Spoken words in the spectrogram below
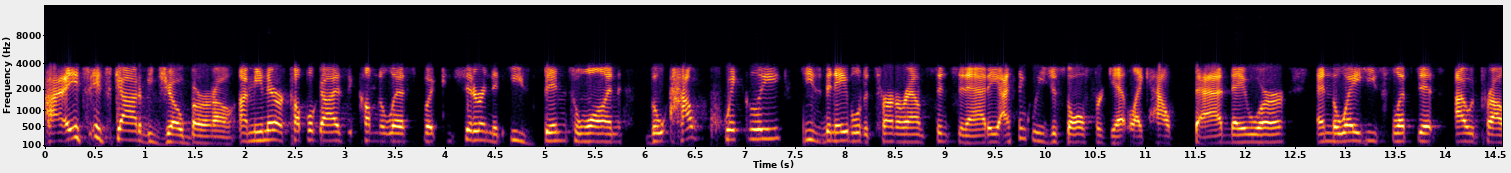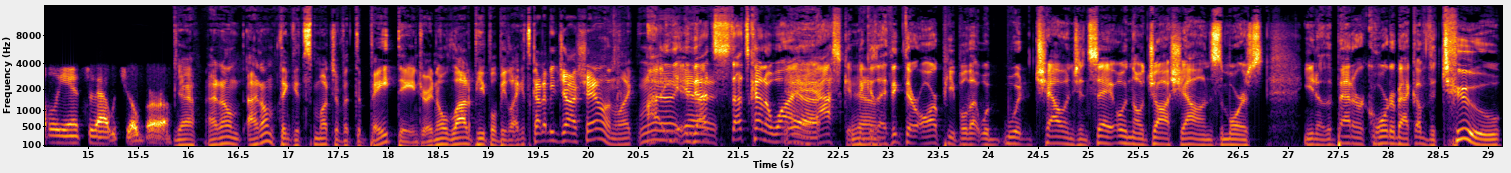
I, it's it's got to be Joe Burrow. I mean, there are a couple guys that come to list, but considering that he's been to one, the how quickly he's been able to turn around Cincinnati, I think we just all forget like how bad they were and the way he's flipped it. I would probably answer that with Joe Burrow. Yeah, I don't. I don't think it's much of a debate danger. I know a lot of people be like, "It's got to be Josh Allen." Like, Uh, eh, yeah. That's that's kind of why I ask it Yeah. because I think there are people that would would challenge and say, "Oh no, Josh Allen's the more, you know, the better quarterback of the two.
